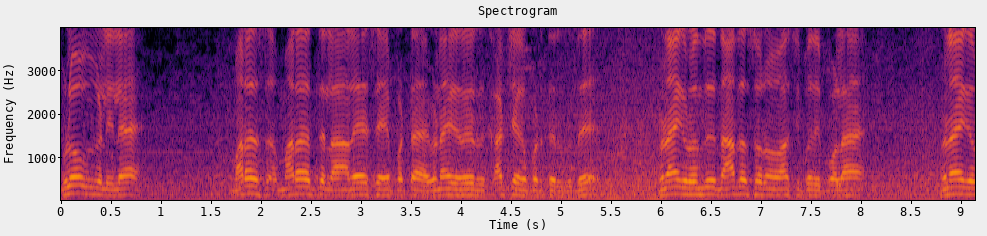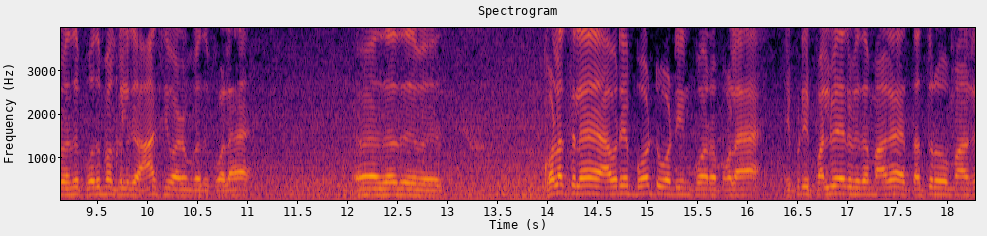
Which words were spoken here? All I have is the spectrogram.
விலோகங்களில் மர மரத்தினாலே செய்யப்பட்ட விநாயகர் காட்சியகப்படுத்திருக்குது விநாயகர் வந்து நாதஸ்வரம் வாசிப்பதைப் போல் விநாயகர் வந்து பொதுமக்களுக்கு ஆசி வழங்குவது போல் அதாவது குளத்தில் அவரே போட்டு ஓட்டின்னு போகிற போல் இப்படி பல்வேறு விதமாக தத்ரூபமாக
